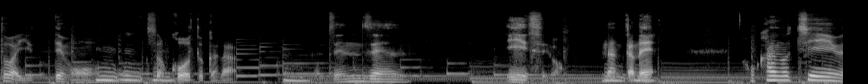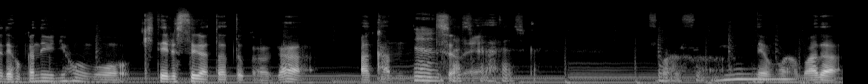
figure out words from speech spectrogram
とは言ってもう、んうんうん、そのコートから、うん全然いいんですよ。なんかね、他のチームで他のユニフォームを着てる姿とかがあかんうん、ですよ確かにね。確かに。そうですよね。でもまあ、まだ、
